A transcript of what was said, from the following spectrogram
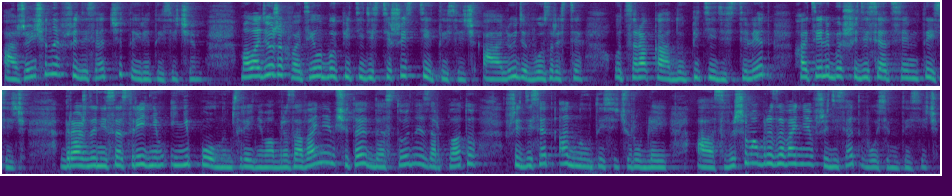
а женщины в 64 тысячи. Молодежи хватило бы 56 тысяч, а люди в возрасте от 40 до 50 лет хотели бы 67 тысяч. Граждане со средним и неполным средним образованием считают достойной зарплату в 61 тысячу рублей, а с высшим образованием в 68 тысяч.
